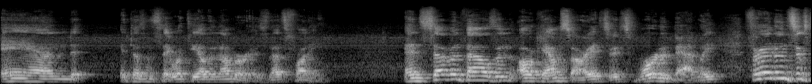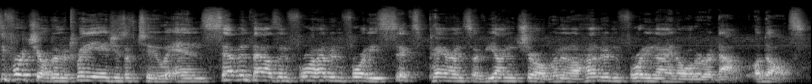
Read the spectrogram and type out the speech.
and it doesn't say what the other number is. That's funny and 7,000, okay, I'm sorry, it's, it's worded badly, 364 children between the ages of 2 and 7,446 parents of young children and 149 older adult, adults.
